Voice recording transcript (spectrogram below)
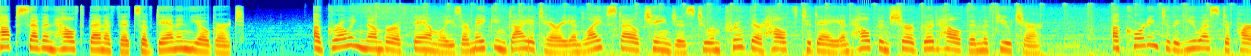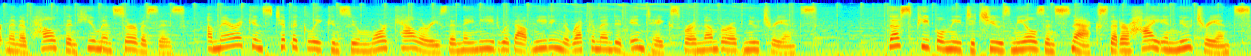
Top 7 Health Benefits of Dannon Yogurt. A growing number of families are making dietary and lifestyle changes to improve their health today and help ensure good health in the future. According to the U.S. Department of Health and Human Services, Americans typically consume more calories than they need without meeting the recommended intakes for a number of nutrients. Thus people need to choose meals and snacks that are high in nutrients,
